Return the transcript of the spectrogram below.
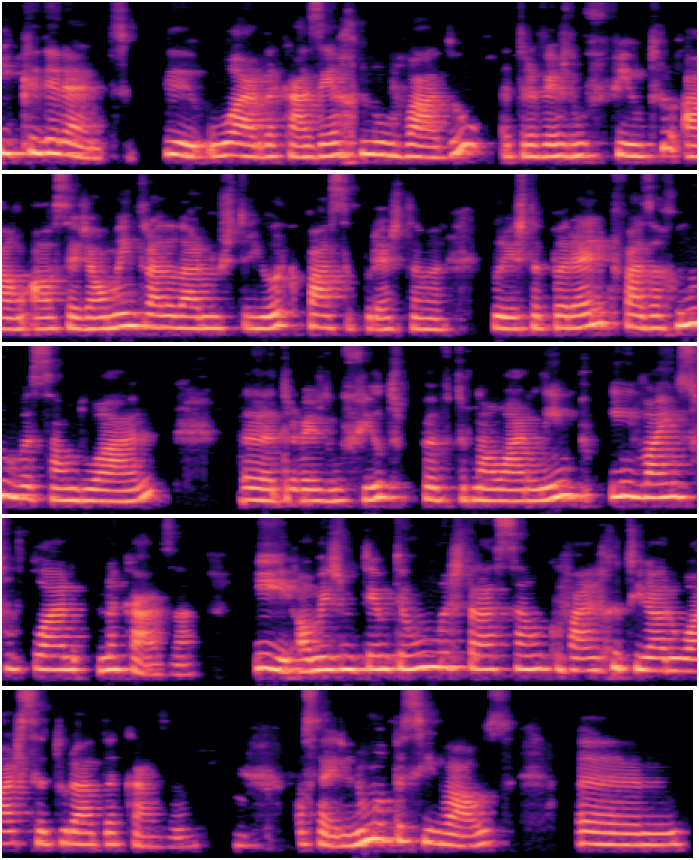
e que garante que o ar da casa é renovado através de um filtro, ou seja, há uma entrada de ar no exterior que passa por, esta, por este aparelho que faz a renovação do ar uh, através de um filtro para tornar o ar limpo e vai insuflar na casa e, ao mesmo tempo, tem uma extração que vai retirar o ar saturado da casa. Ou seja, numa passive house, um,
